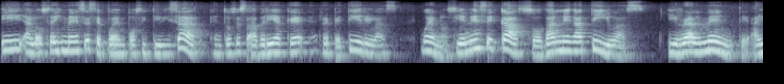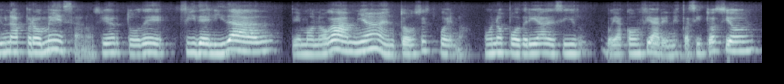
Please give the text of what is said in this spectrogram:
y a los seis meses se pueden positivizar, entonces habría que repetirlas. Bueno, si en ese caso dan negativas y realmente hay una promesa, ¿no es cierto?, de fidelidad, de monogamia, entonces, bueno, uno podría decir, voy a confiar en esta situación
